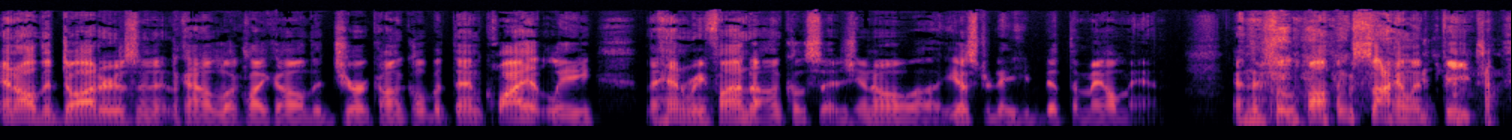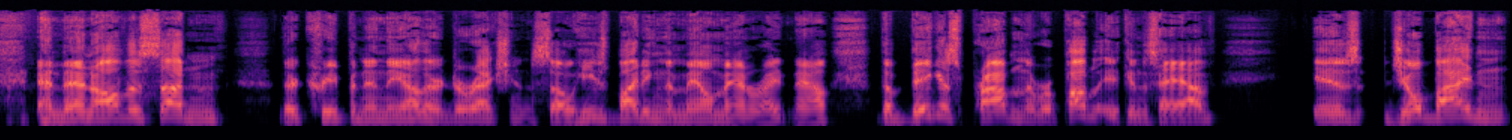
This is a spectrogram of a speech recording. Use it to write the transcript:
And all the daughters, and it kind of look like, oh, the jerk uncle. But then quietly, the Henry Fonda uncle says, you know, uh, yesterday he bit the mailman. And there's a long silent beat. And then all of a sudden, they're creeping in the other direction. So he's biting the mailman right now. The biggest problem the Republicans have is Joe Biden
